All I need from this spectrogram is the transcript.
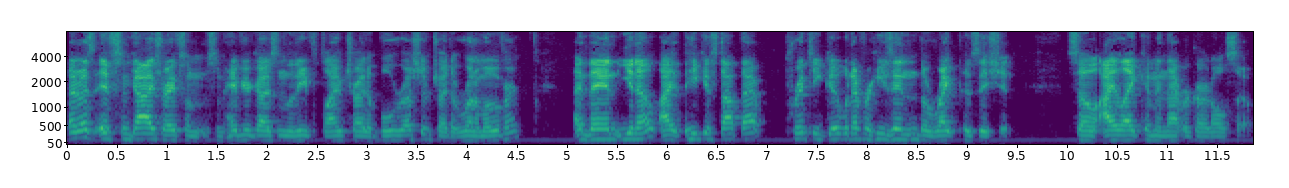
unless if some guys, right, some some heavier guys in the defense line try to bull rush him, try to run him over, and then you know, I he can stop that pretty good whenever he's in the right position. So I like him in that regard also.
